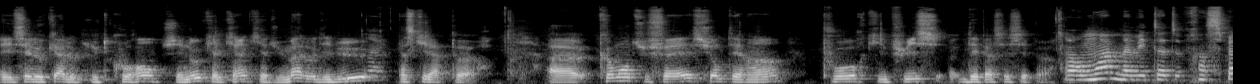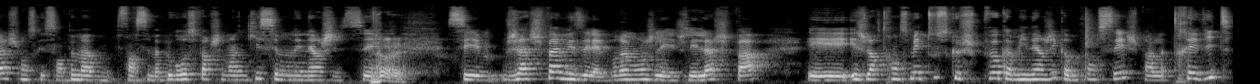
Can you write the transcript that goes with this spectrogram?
et c'est le cas le plus courant chez nous, quelqu'un qui a du mal au début parce qu'il a peur. Euh, comment tu fais sur le terrain pour qu'il puisse dépasser ses peurs? Alors moi, ma méthode principale, je pense que c'est un peu ma, enfin c'est ma plus grosse force chez Monkey, c'est mon énergie. C'est c'est je pas mes élèves vraiment je les je les lâche pas. Et, et je leur transmets tout ce que je peux comme énergie comme pensée. Je parle très vite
